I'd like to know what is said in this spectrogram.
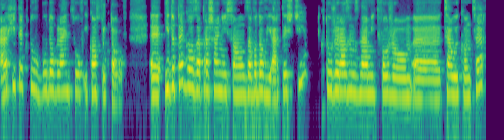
architektów, budowlańców i konstruktorów. I do tego zapraszani są zawodowi artyści, którzy razem z nami tworzą cały koncert.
